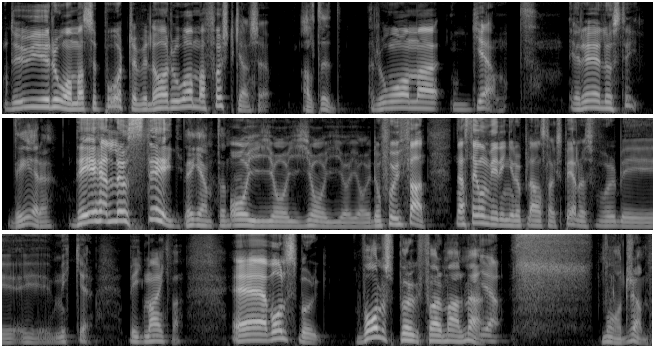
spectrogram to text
Du är ju Roma-supporter, vill du ha Roma först kanske? Alltid. Roma-Gent. Är det lustig? Det är det. Det är lustig! Det är Genten. Oj oj oj oj oj, då får vi fan, nästa gång vi ringer upp landslagsspelare så får det bli eh, Micke, Big Mike va? Eh, Wolfsburg. Wolfsburg för Malmö. Ja. Mardröm.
